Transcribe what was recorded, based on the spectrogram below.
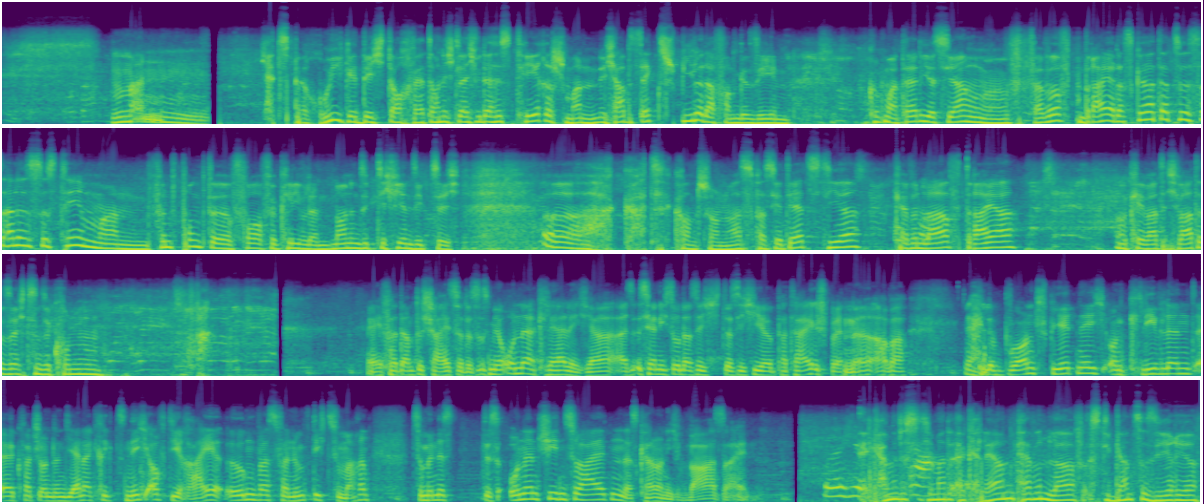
Mann. Jetzt beruhige dich doch, werd doch nicht gleich wieder hysterisch, Mann. Ich habe sechs Spiele davon gesehen. Guck mal, Thaddeus Young verwirft einen Dreier. Das gehört dazu, ist alles System, Mann. Fünf Punkte vor für Cleveland. 79, 74. Oh Gott, kommt schon. Was passiert jetzt hier? Kevin Love, Dreier. Okay, warte, ich warte 16 Sekunden. Ey, verdammte Scheiße, das ist mir unerklärlich, ja. Also ist ja nicht so, dass ich, dass ich hier parteiisch bin, ne? Aber LeBron spielt nicht und Cleveland, äh, Quatsch, und Indiana kriegt es nicht auf die Reihe, irgendwas vernünftig zu machen. Zumindest das Unentschieden zu halten, das kann doch nicht wahr sein. Ey, kann mir das jemand erklären? Kevin Love ist die ganze Serie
